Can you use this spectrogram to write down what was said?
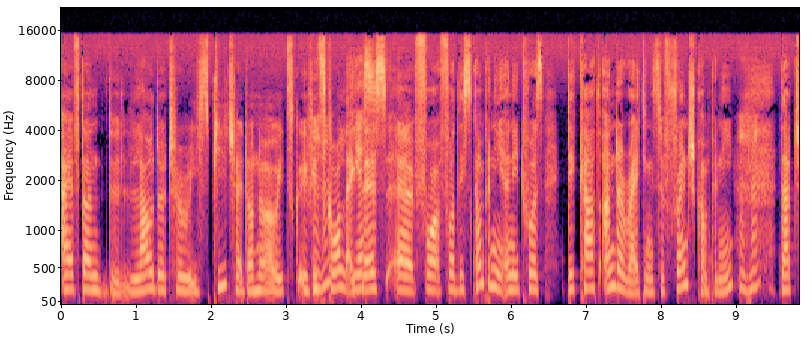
I've done the laudatory speech. I don't know how it's, if it's called like Yes. this, uh, for, for this company. And it was Descartes Underwriting. It's a French company that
